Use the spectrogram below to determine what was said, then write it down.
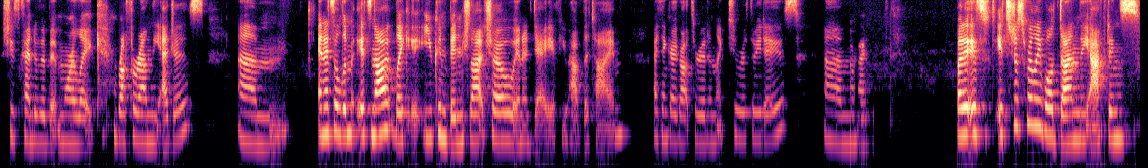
she's kind of a bit more like rough around the edges. Um and it's a limit it's not like you can binge that show in a day if you have the time. I think I got through it in like 2 or 3 days. Um Okay. but it's it's just really well done the acting's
